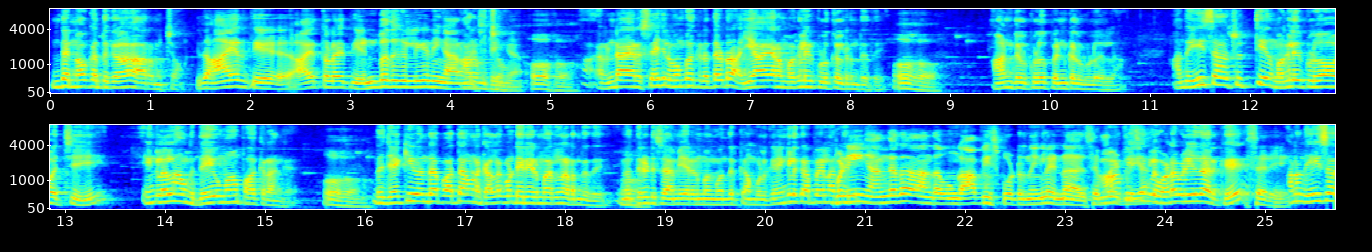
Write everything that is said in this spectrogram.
இந்த நோக்கத்துக்காக ஆரம்பித்தோம் இது ஆயிரத்தி ஆயிரத்தி தொள்ளாயிரத்தி எண்பதுகள்லேயே நீங்கள் ஆரம்பிச்சிட்டீங்க. ஓஹோ. ரெண்டாயிரம் ஸ்டேஜில் போகும்போது கிட்டத்தட்ட ஐயாயிரம் மகளிர் குழுக்கள் இருந்தது. ஓஹோ. ஆண்கள் குழு பெண்கள் குழு எல்லாம். அந்த ஈசா சுற்றி அந்த மகளிர் குழுவாக வச்சு எங்களெல்லாம் அவங்க தெய்வமாக பார்க்குறாங்க ஓஹோ. இந்த ஜக்கி வந்தால் பார்த்தா அவனை கள்ள கொண்டு எறிகிற மாதிரிலாம் நடந்தது. இவன் திருட்டு சாமியார் அங்கே வந்திருக்கான் போலுக்கு எங்களுக்கு அப்போ எல்லாம் இப்போ நீங்கள் அங்கே தான் அந்த உங்கள் ஆஃபீஸ் போட்டிருந்தீங்களா? என்ன ஆஃபீஸ் எங்களுக்கு வடவழியில் தான் இருக்குது சரி. ஆனால் அந்த ஈசா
